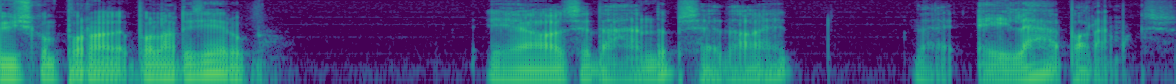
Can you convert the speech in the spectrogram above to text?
ühiskond pola-, polariseerub. ja see tähendab seda, et ei lähe paremaks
